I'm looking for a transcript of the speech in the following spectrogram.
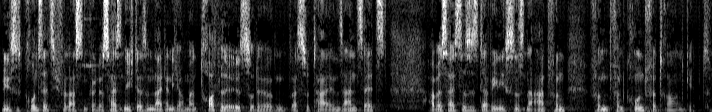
wenigstens grundsätzlich verlassen können. Das heißt nicht, dass ein Leiter nicht auch mal ein Trottel ist oder irgendwas total in den Sand setzt, aber es das heißt, dass es da wenigstens eine Art von, von, von Grundvertrauen gibt.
